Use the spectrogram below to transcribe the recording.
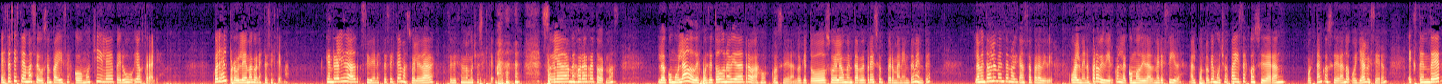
Este sistema se usa en países como Chile, Perú y Australia. ¿Cuál es el problema con este sistema? Que en realidad, si bien este sistema suele dar, estoy diciendo mucho sistema, suele dar mejores retornos, lo acumulado después de toda una vida de trabajo, considerando que todo suele aumentar de precio permanentemente, lamentablemente no alcanza para vivir, o al menos para vivir con la comodidad merecida, al punto que muchos países consideran, o están considerando, o ya lo hicieron, extender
